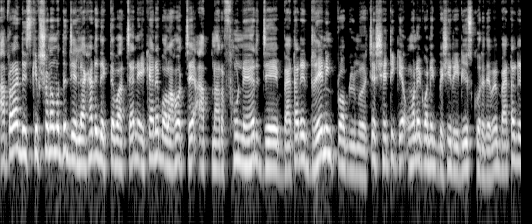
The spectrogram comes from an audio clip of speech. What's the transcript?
আপনারা ডিসক্রিপশনের মধ্যে যে লেখাটি দেখতে পাচ্ছেন, এখানে বলা হচ্ছে আপনার ফোনের যে ব্যাটারি ড্রেনিং প্রবলেম রয়েছে, সেটিকে অনেক অনেক বেশি রিডিউস করে দেবে। ব্যাটারি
